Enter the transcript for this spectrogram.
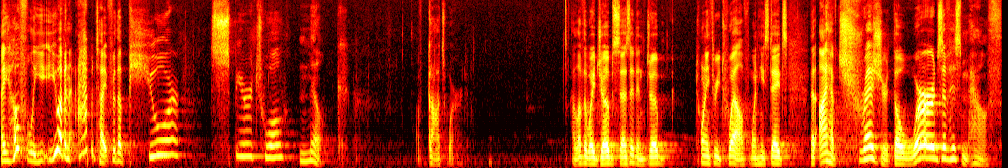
Like hopefully, you have an appetite for the pure spiritual milk of God's Word. I love the way Job says it in Job 23 12 when he states that I have treasured the words of his mouth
